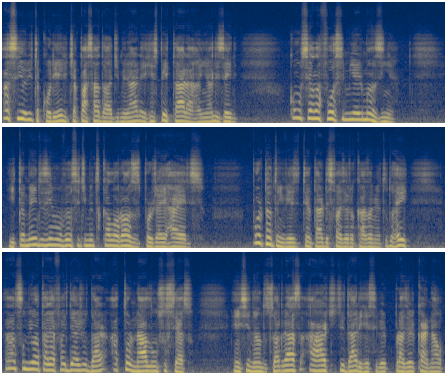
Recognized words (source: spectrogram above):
a senhorita Coriene tinha passado a admirar e respeitar a rainha Alizene, como se ela fosse minha irmãzinha, e também desenvolveu sentimentos calorosos por Jair Aerys. Portanto, em vez de tentar desfazer o casamento do rei, ela assumiu a tarefa de ajudar a torná-lo um sucesso, ensinando sua graça a arte de dar e receber prazer carnal,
